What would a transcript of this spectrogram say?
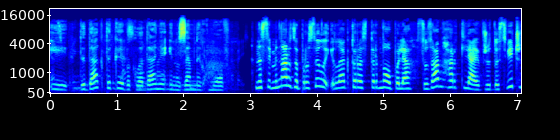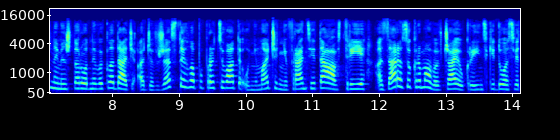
і дидактики викладання іноземних мов. На семінар запросили і лектора з Тернополя. Сузан Гартляй вже досвідчений міжнародний викладач, адже вже встигла попрацювати у Німеччині, Франції та Австрії. А зараз, зокрема, вивчає український досвід.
